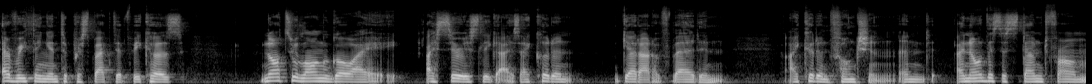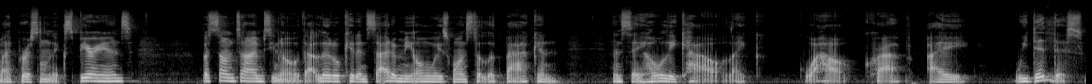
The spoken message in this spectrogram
everything into perspective because not too long ago I I seriously guys I couldn't get out of bed and I couldn't function. And I know this is stemmed from my personal experience but sometimes you know that little kid inside of me always wants to look back and and say holy cow like wow crap I we did this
